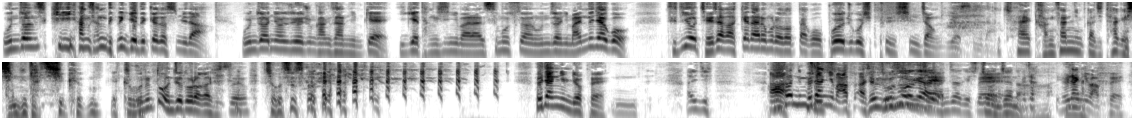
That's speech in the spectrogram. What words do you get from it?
운전 skill이 향상되는 게 느껴졌습니다. 운전 연수해준 강사님께 이게 당신이 말한 smooth한 운전이 맞느냐고 드디어 제자가 깨달음을 얻었다고 보여주고 싶은 심정이었습니다. 또 차에 강사님까지 타 계십니다. 지금 그분은 또 언제 돌아가셨어요? 조수석에 회장님 옆에. 음, 아니지 아, 강사님 회장님 앞, 아, 저 조수석에 앉아 계시죠 언제나 회장, 회장님 네. 앞에.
